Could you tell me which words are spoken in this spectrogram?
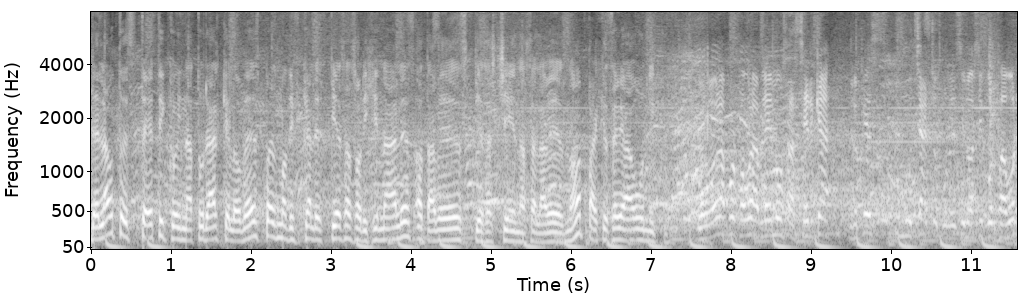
del auto estético y natural que lo ves, puedes modificarles piezas originales o tal vez piezas chinas a la vez, ¿no? Para que se vea único. Bueno, ahora por favor hablemos acerca de lo que es tu muchacho, decirlo así, por favor,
